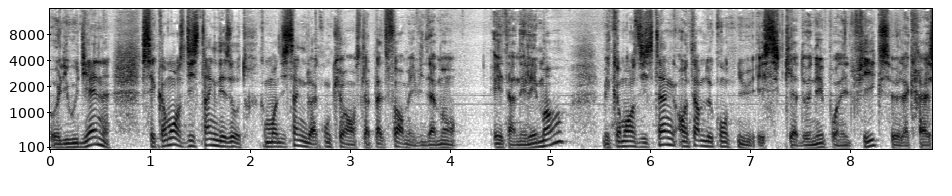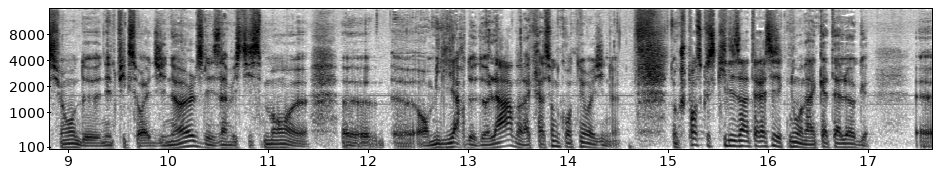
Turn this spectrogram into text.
hollywoodiennes. C'est comment on se distingue des autres, comment on distingue de la concurrence. La plateforme, évidemment, est un élément, mais comment on se distingue en termes de contenu Et ce qui a donné pour Netflix la création de Netflix Originals, les investissements euh, euh, en milliards de dollars dans la création de contenu original. Donc je pense que ce qui les a intéressés, c'est que nous, on a un catalogue euh,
